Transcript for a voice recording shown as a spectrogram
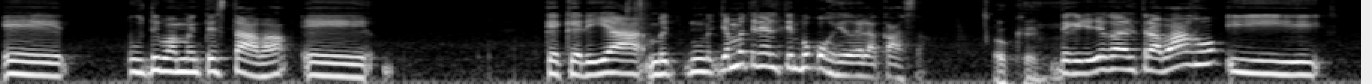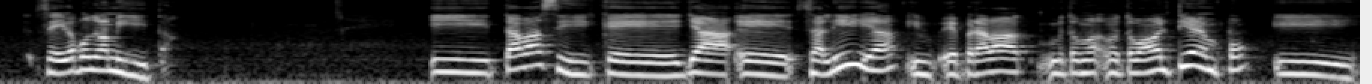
eh, últimamente estaba eh, que quería, me- ya me tenía el tiempo cogido de la casa. Ok. De que yo llegaba del trabajo y se iba a poner una amiguita. Y estaba así, que ella eh, salía y esperaba, me, toma- me tomaba el tiempo y,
